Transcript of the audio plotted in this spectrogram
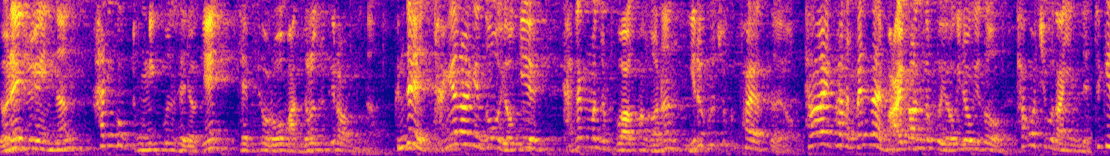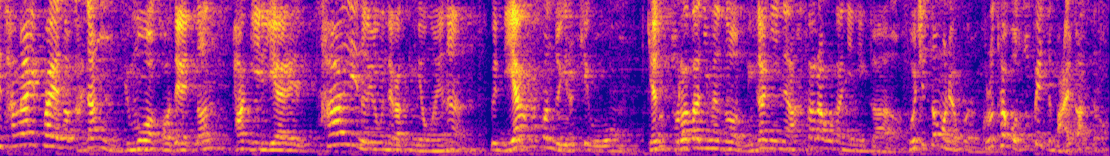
연해주에 있는 한국 독립군 세력의 대표로 만들어주기로 합니다. 근데 당연하게도 여기에 가장 먼저 부합한 거는 이르크츠크파였어요. 상하이파는 맨날 말도 안 듣고 여기저기서 사고 치고 다니는데 특히 상하이파에서 가장 규모가 거대했던 박일리아의 사할린 의용대 같은 경우에는 그 니앙 사건도 일으키고 계속 돌아다니면서 민간인을 학살하고 다니니까 골칫덩어리였거든. 그렇다고 소비에트 말도 안 들어.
